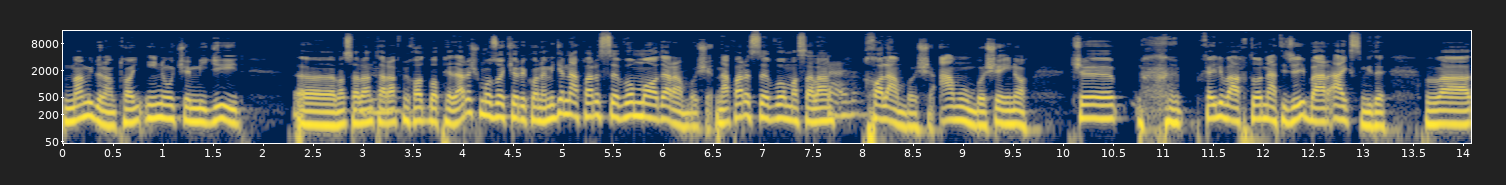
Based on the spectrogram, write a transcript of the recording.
من می‌دونم تا اینو که میگید مثلا طرف می‌خواد با پدرش مذاکره کنه میگه نفر سوم مادرم باشه. نفر سوم مثلا بله. خالم باشه عموم باشه اینا. که خیلی وقتا نتیجه برعکس میده. و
